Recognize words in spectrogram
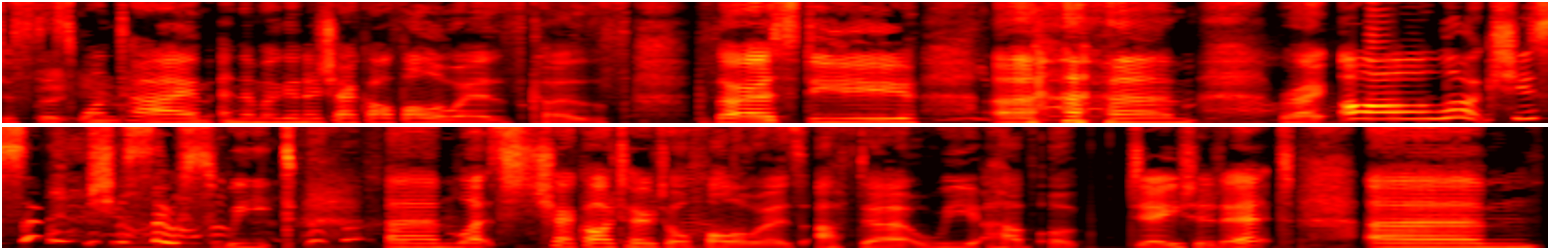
just this one time, and then we're gonna check our followers, cause thirsty. Um, right. Oh, look, she's so she's so sweet. Um, let's check our total followers after we have updated it. Um,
